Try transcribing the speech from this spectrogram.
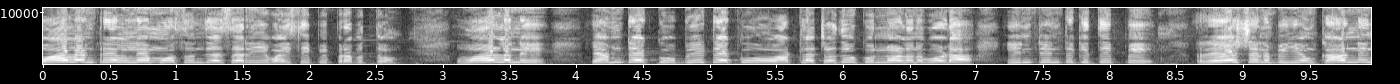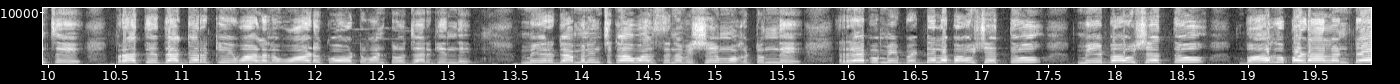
వాలంటీర్లనే మోసం చేశారు ఈ వైసీపీ ప్రభుత్వం. వాళ్ళని ఎంటెక్ బీటెక్ అట్లా చదువుకున్న వాళ్ళని కూడా ఇంటింటికి తిప్పి రేషన్ బియ్యం కాడ్నుంచి ప్రతి దగ్గరికి వాళ్ళని వాడుకోవటం అంటూ జరిగింది. మీరు గమనించుకోవాల్సిన విషయం ఒకటి ఉంది రేపు మీ బిడ్డల భవిష్యత్తు మీ భవిష్యత్తు బాగుపడాలంటే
